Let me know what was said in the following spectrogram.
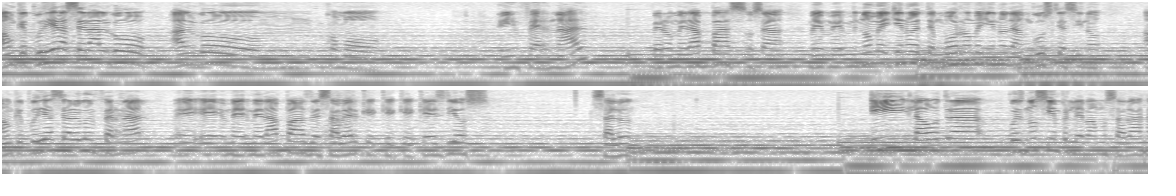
aunque pudiera ser algo, algo mm, como infernal, pero me da paz, o sea, no me lleno de temor, no me lleno de angustia, sino, aunque pudiera ser algo infernal, eh, me, da paz de saber que, que, es Dios. Salud. Y la otra, pues no siempre le vamos a dar.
